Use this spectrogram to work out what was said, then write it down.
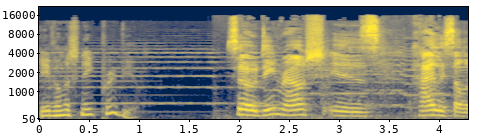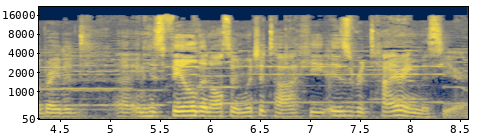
gave him a sneak preview. So, Dean Roush is highly celebrated uh, in his field and also in Wichita. He is retiring this year.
